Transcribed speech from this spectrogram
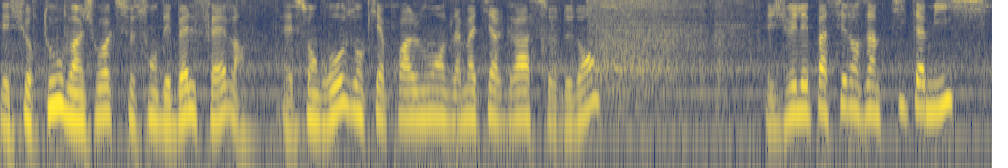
Et surtout, ben, je vois que ce sont des belles fèves. Elles sont grosses, donc il y a probablement de la matière grasse dedans. Et je vais les passer dans un petit tamis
